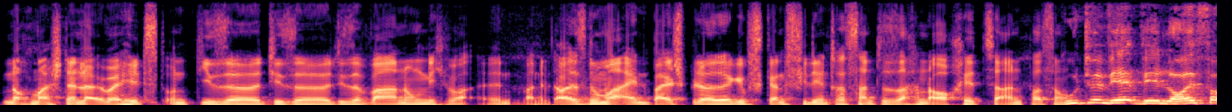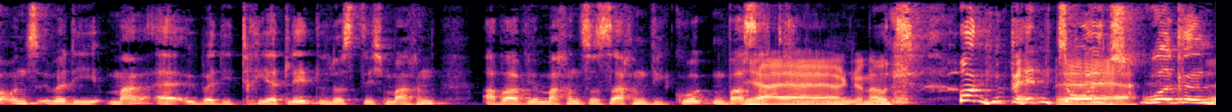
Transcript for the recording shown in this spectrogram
noch mal schneller überhitzt und diese, diese, diese Warnung nicht äh, wahrnimmt. Aber das ist nur mal ein Beispiel, also da gibt es ganz viele interessante Sachen, auch Hitzeanpassung. Gut, wenn wir, wir Läufer uns über die, äh, über die Triathleten lustig machen, aber wir machen so Sachen wie Gurkenwasser ja, ja, ja, genau. und, und Menthol spurgeln,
